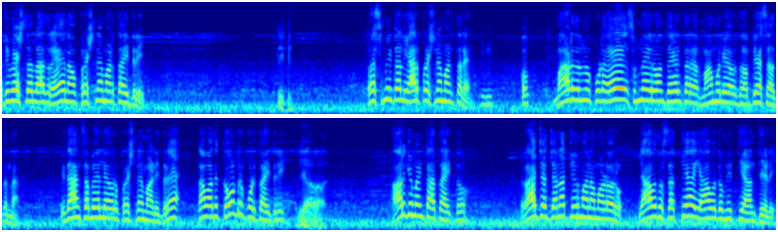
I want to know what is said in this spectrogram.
ಅಧಿವೇಶನದಲ್ಲಾದರೆ ನಾವು ಪ್ರಶ್ನೆ ಮಾಡ್ತಾ ಇದ್ರಿ. ಪ್ರೆಸ್ ಮೀಟಲ್ಲಿ ಯಾರು ಪ್ರಶ್ನೆ ಮಾಡ್ತಾರೆ? ಮಾಡಿದ್ರು ಕೂಡ ಏ ಸುಮ್ಮನೆ ಇರು ಅಂತ ಹೇಳ್ತಾರೆ ಅವ್ರು. ಮಾಮೂಲಿ ಅವ್ರದ್ದು ಅಭ್ಯಾಸ ಅದನ್ನ. ವಿಧಾನಸಭೆಯಲ್ಲಿ ಅವರು ಪ್ರಶ್ನೆ ಮಾಡಿದ್ರೆ ನಾವು ಅದಕ್ಕೆ ಕೌಂಟ್ರ್ ಕೊಡ್ತಾ ಇದ್ರಿ. ಆರ್ಗ್ಯುಮೆಂಟ್ ಆತ ಇತ್ತು ರಾಜ್ಯ ಜನ ತೀರ್ಮಾನ ಮಾಡೋರು ಯಾವುದು ಸತ್ಯ ಯಾವುದು ಮಿಥ್ಯ ಅಂತೇಳಿ.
